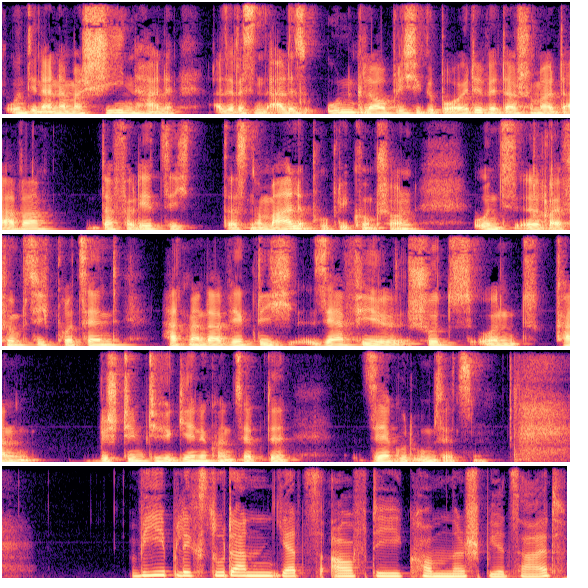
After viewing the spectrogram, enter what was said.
und in einer Maschinenhalle. Also das sind alles unglaubliche Gebäude. Wer da schon mal da war, da verliert sich das normale Publikum schon. Und äh, bei 50 Prozent hat man da wirklich sehr viel Schutz und kann bestimmte Hygienekonzepte sehr gut umsetzen. Wie blickst du dann jetzt auf die kommende Spielzeit?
